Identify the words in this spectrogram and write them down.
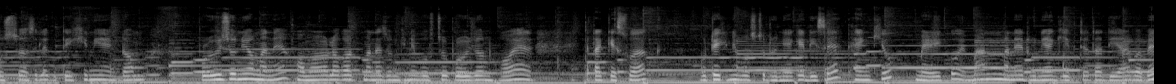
বস্তু আছিলে গোটেইখিনি একদম প্ৰয়োজনীয় মানে সময়ৰ লগত মানে যোনখিনি বস্তুৰ প্ৰয়োজন হয় এটা কেঁচুৱাক গোটেইখিনি বস্তু ধুনীয়াকৈ দিছে। থেংক ইউ মেৰিকো ইমান মানে ধুনীয়া গিফ্ট এটা দিয়াৰ বাবে।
